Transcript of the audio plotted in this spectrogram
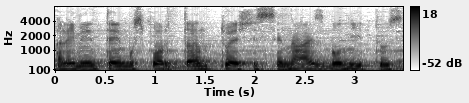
Alimentemos, portanto, estes sinais bonitos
